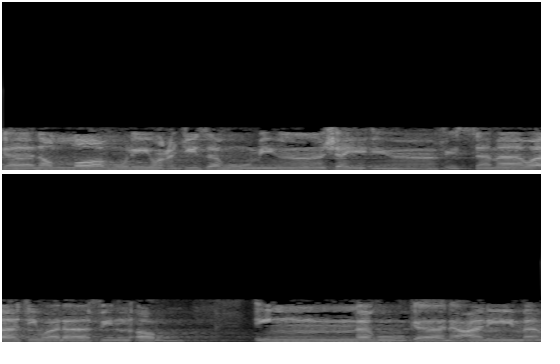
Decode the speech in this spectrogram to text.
كان الله ليعجزه من شيء في السماوات ولا في الأرض. إنه كان عليما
